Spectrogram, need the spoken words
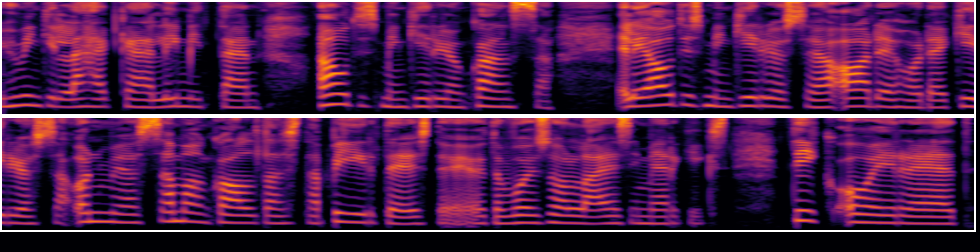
hyvinkin lähekkään limittäin autismin kirjon kanssa. Eli autismin kirjossa ja ADHD-kirjossa on myös samankaltaista piirteistöjä, joita voisi olla esimerkiksi tik-oireet,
